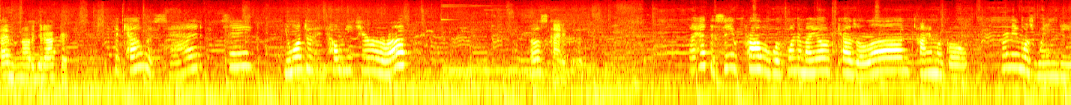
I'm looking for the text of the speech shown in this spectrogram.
I'm not a good actor. The cow is sad. Say, you want to help me cheer her up? That was kind of good. I had the same problem with one of my old cows a long time ago. Her name was Wendy,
